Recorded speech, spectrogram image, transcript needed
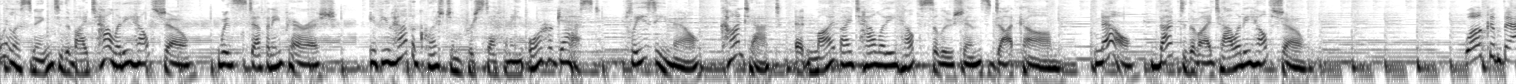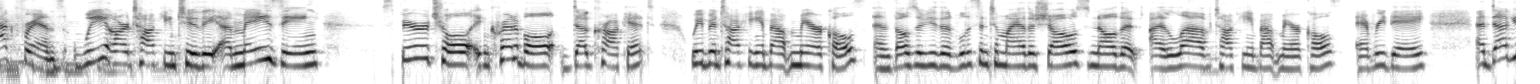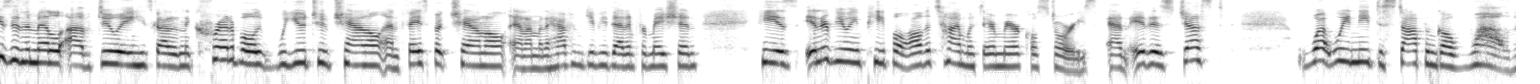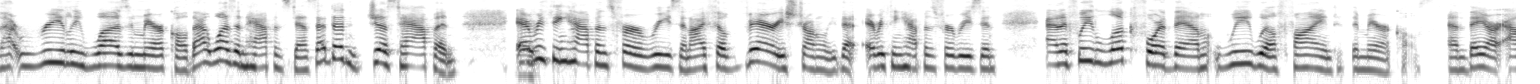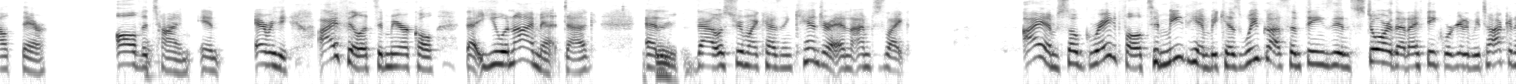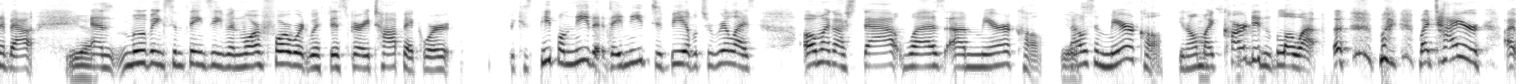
You're listening to the Vitality Health Show with Stephanie Parrish. If you have a question for Stephanie or her guest, please email contact at myvitalityhealthsolutions.com. Now, back to the Vitality Health Show. Welcome back, friends. We are talking to the amazing spiritual, incredible Doug Crockett. We've been talking about miracles, and those of you that have listened to my other shows know that I love talking about miracles every day. And Doug is in the middle of doing, he's got an incredible YouTube channel and Facebook channel, and I'm going to have him give you that information. He is interviewing people all the time with their miracle stories, and it is just what we need to stop and go, wow, that really was a miracle. That wasn't happenstance. That doesn't just happen. Right. Everything happens for a reason. I feel very strongly that everything happens for a reason. And if we look for them, we will find the miracles. And they are out there all the time in everything. I feel it's a miracle that you and I met, Doug. And Agreed. that was through my cousin Kendra. And I'm just like, I am so grateful to meet him because we've got some things in store that I think we're going to be talking about yes. and moving some things even more forward with this very topic where because people need it. They need to be able to realize, oh my gosh, that was a miracle. Yes. That was a miracle. You know, Absolutely. my car didn't blow up. my my tire uh,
